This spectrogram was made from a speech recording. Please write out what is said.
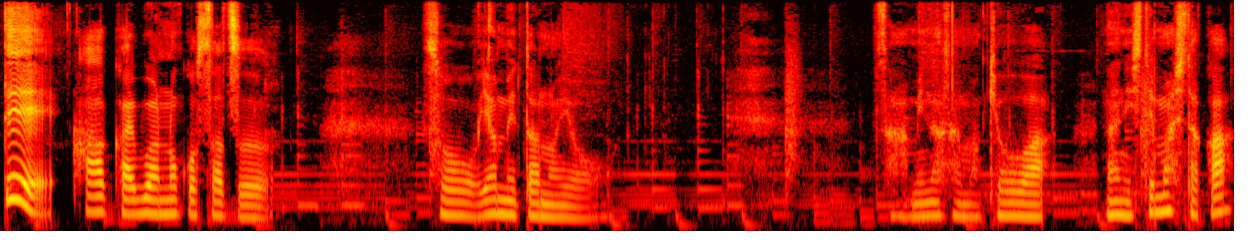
て、アーカイブは残さず、そう、やめたのよ。さあ、皆様今日は何してましたか？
